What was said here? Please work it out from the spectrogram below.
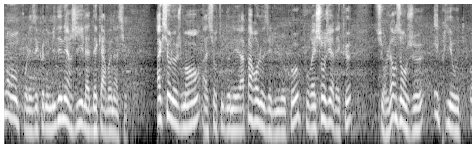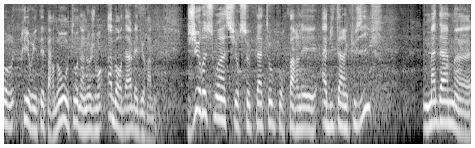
plan pour les économies d'énergie et la décarbonation. Action Logement a surtout donné la parole aux élus locaux pour échanger avec eux sur leurs enjeux et priorités pardon, autour d'un logement abordable et durable. Je reçois sur ce plateau pour parler habitat inclusif, Madame euh,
